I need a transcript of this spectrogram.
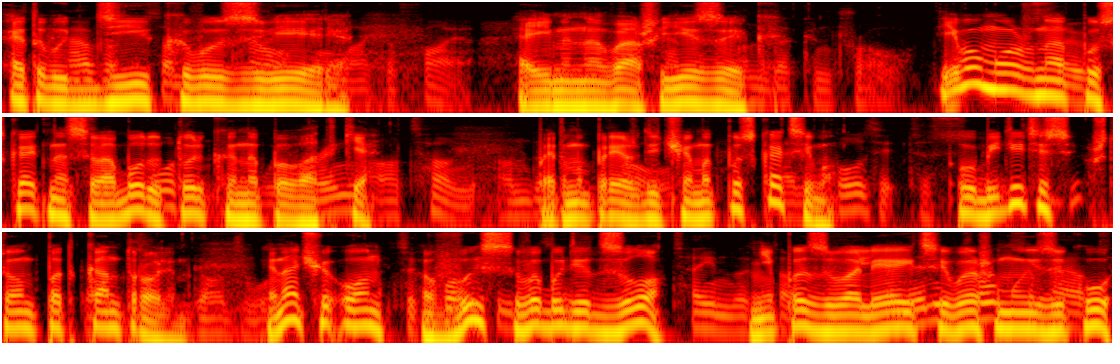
этого дикого зверя, а именно ваш язык. Его можно отпускать на свободу только на поводке. Поэтому прежде чем отпускать его, убедитесь, что он под контролем. Иначе он высвободит зло. Не позволяйте вашему языку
